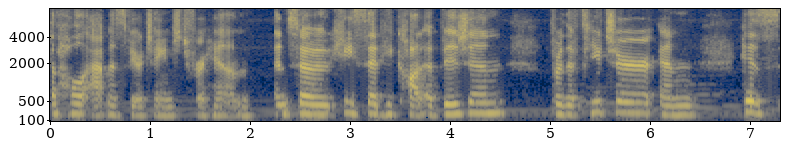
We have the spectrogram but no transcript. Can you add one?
the whole atmosphere changed for him, and so he said he caught a vision for the future, and his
